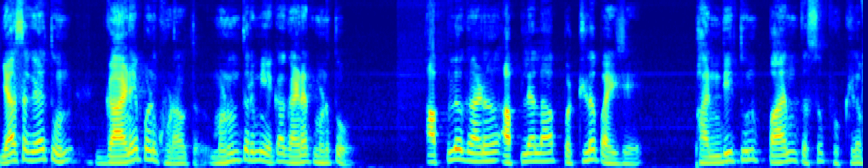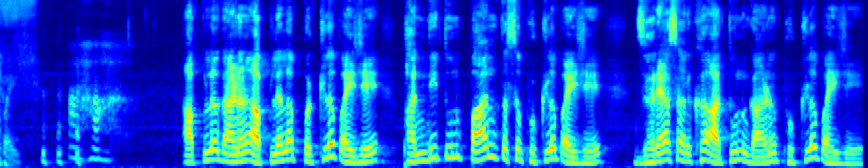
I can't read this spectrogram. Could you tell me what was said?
या सगळ्यातून गाणे पण खुणावतं. म्हणून तर मी एका गाण्यात म्हणतो आपलं गाणं आपल्याला पटलं पाहिजे फांदीतून पान तसं फुटलं पाहिजे. आपलं गाणं आपल्याला पटलं पाहिजे फांदीतून पान तसं फुटलं पाहिजे झऱ्यासारखं आतून गाणं फुटलं पाहिजे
